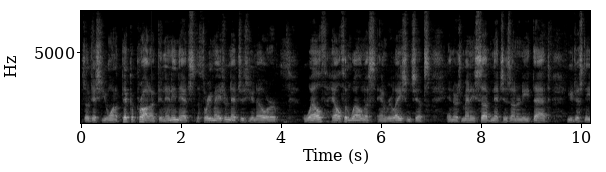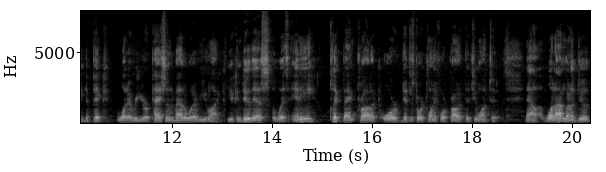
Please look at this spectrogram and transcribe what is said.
so just you want to pick a product in any niche. The three major niches you know are wealth, health and wellness, and relationships. And there's many sub niches underneath that. You just need to pick whatever you're passionate about or whatever you like. You can do this with any ClickBank product or Digistore 24 product that you want to. Now, what I'm going to do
